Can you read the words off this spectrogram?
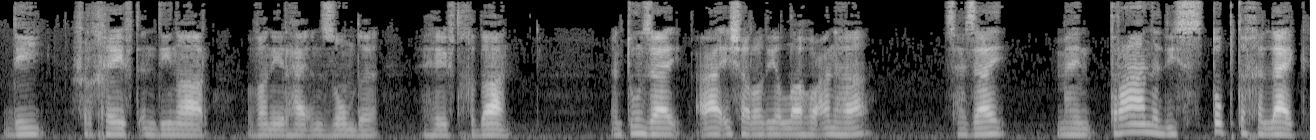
die vergeeft een dienaar wanneer hij een zonde heeft gedaan. En toen zei Aisha radiallahu anha, zij zei, mijn tranen die stopten gelijk.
